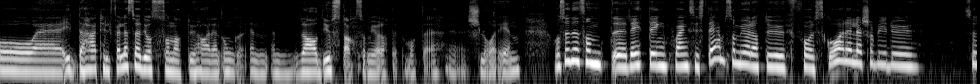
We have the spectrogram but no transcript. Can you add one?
og i dette tilfellet så er det jo også sånn at du har en, en, en radius da, som gjør at det på en måte slår inn. Og så er det et sånt ratingpoengsystem som gjør at du får score, eller så blir du så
